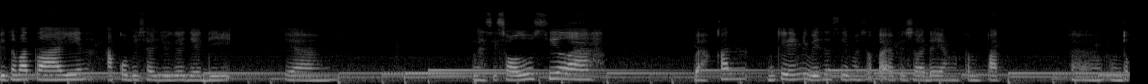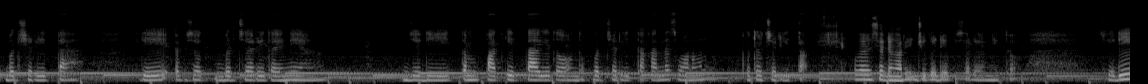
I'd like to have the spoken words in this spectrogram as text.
Di tempat lain aku bisa juga jadi yang ngasih solusi lah. Bahkan mungkin ini bisa sih masuk ke episode yang tempat bercerita. Jadi episode bercerita ini yang menjadi tempat kita gitu untuk bercerita karena semua orang butuh cerita. Kalian bisa dengerin juga di episode yang itu. Jadi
